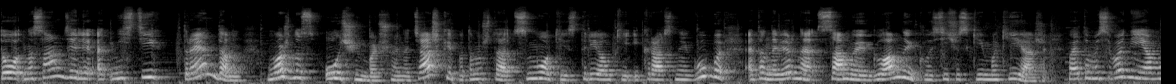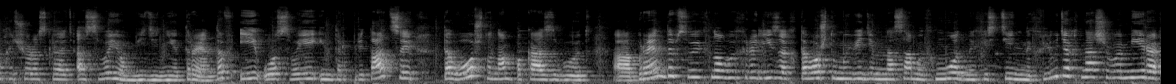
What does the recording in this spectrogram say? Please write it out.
то на самом деле отнести к трендам можно с очень большой натяжкой, потому что смоки, стрелки и красные губы это, наверное, самые главные классические макияжи. Поэтому сегодня я вам хочу рассказать о своем видении трендов и о своей интерпретации того, что нам показывают а, бренды в своих новых релизах, того, что мы видим на самых модных и стильных людях нашего мира.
